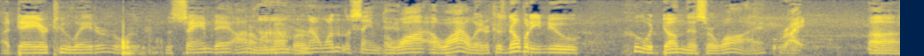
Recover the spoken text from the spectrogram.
a day or two later, or the same day, I don't remember. Uh, no, it wasn't the same A day. while, a while later, because nobody knew who had done this or why. Right. Uh,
